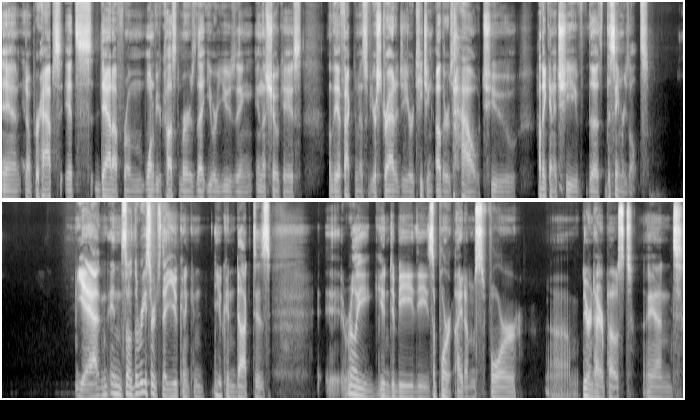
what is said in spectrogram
And you know, perhaps it's data from one of your customers that you are using in the showcase of the effectiveness of your strategy or teaching others how to how they can achieve the the same results. Yeah, and, and so the research that you can, can you conduct is eh, really going to be the support items for um, your entire post, and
